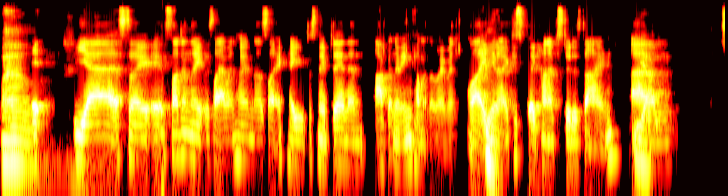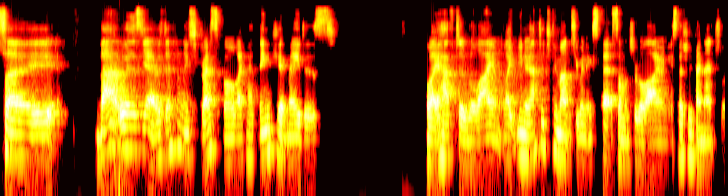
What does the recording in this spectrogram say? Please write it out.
wow. it, yeah, so it suddenly it was like I went home and I was like, okay, you've just moved in and I've got no income at the moment, like you know, because they kind of stood us down. Um, Yeah. So that was yeah, it was definitely stressful. Like I think it made us like have to rely on like you know after two months you wouldn't expect someone to rely on you, especially financially,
